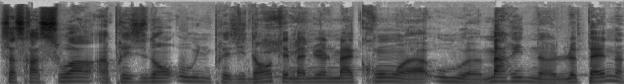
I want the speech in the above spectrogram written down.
Ça sera soit un président ou une présidente, Emmanuel Macron euh, ou euh, Marine Le Pen.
